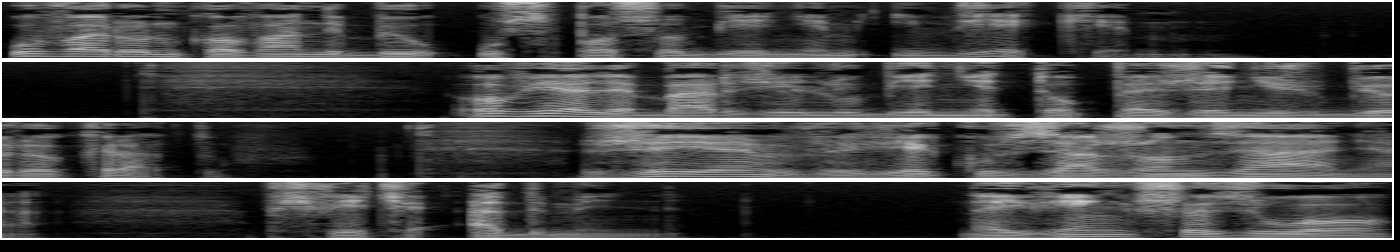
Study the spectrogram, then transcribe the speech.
uwarunkowany był usposobieniem i wiekiem. O wiele bardziej lubię nietoperze niż biurokratów. Żyję w wieku zarządzania, w świecie admin. Największe zło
